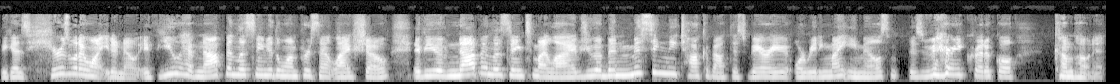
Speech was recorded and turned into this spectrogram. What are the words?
Because here's what I want you to know. If you have not been listening to the 1% Life Show, if you have not been listening to my lives, you have been missing me talk about this very, or reading my emails, this very critical component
